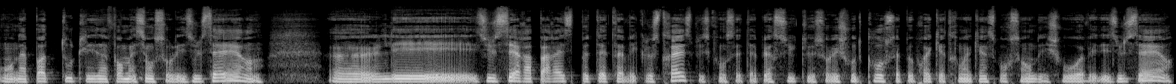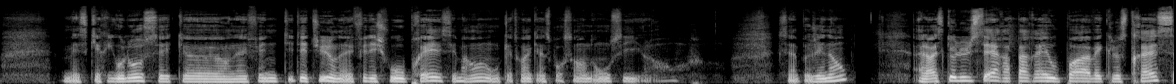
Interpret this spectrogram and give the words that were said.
on n'a pas toutes les informations sur les ulcères. Euh, les ulcères apparaissent peut-être avec le stress, puisqu'on s'est aperçu que sur les chevaux de course, à peu près 95% des chevaux avaient des ulcères. Mais ce qui est rigolo, c'est qu'on avait fait une petite étude, on avait fait des chevaux au pré, c'est marrant, 95% en ont aussi. c'est un peu gênant. Alors, est-ce que l'ulcère apparaît ou pas avec le stress?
